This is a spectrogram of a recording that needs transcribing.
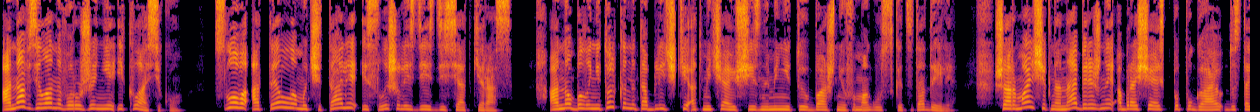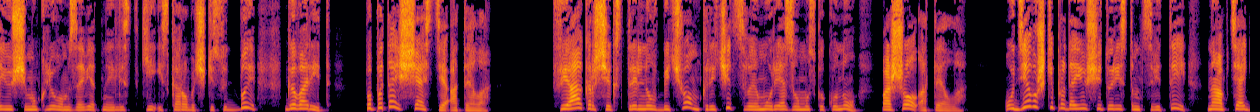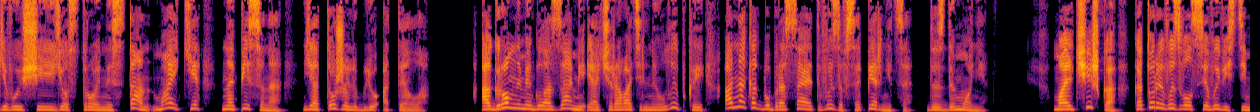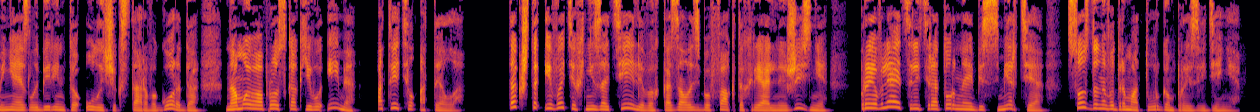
Она взяла на вооружение и классику. Слово «Отелло» мы читали и слышали здесь десятки раз. Оно было не только на табличке, отмечающей знаменитую башню Фомагустской цитадели. Шарманщик на набережной, обращаясь к попугаю, достающему клювом заветные листки из коробочки судьбы, говорит «Попытай счастье, Отелло». Фиакрщик, стрельнув бичом, кричит своему резвому скакуну «Пошел, Отелло». У девушки, продающей туристам цветы, на обтягивающей ее стройный стан майке написано «Я тоже люблю Отелло». Огромными глазами и очаровательной улыбкой она как бы бросает вызов сопернице, Дездемоне. Мальчишка, который вызвался вывести меня из лабиринта улочек старого города, на мой вопрос, как его имя, ответил Отелло. Так что и в этих незатейливых, казалось бы, фактах реальной жизни проявляется литературное бессмертие, созданного драматургом произведения.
